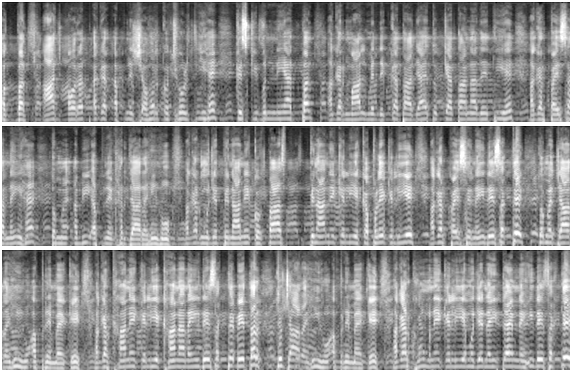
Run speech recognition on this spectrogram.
अकबर, आज औरत अगर अपने शोहर को छोड़ती है, किसकी बुनियाद पर? अगर माल में दिक्कत आ जाए तो क्या ताना देती है? अगर पैसा नहीं है तो मैं अभी अपने घर जा रही हूँ। अगर मुझे पिनाने को पास, पिनाने के लिए, कपड़े के लिए अगर पैसे नहीं दे सकते तो मैं जा रही हूँ अपने मैके। अगर खाने के लिए खाना नहीं दे सकते बेहतर तो जा रही हूँ अपने मैके। अगर घूमने के लिए मुझे नहीं टाइम नहीं दे सकते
